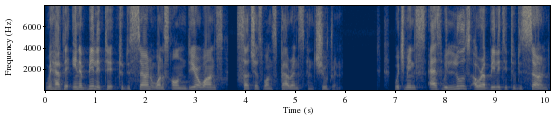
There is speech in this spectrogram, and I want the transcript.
we have the inability to discern one's own dear ones, such as one's parents and children. Which means, as we lose our ability to discern,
